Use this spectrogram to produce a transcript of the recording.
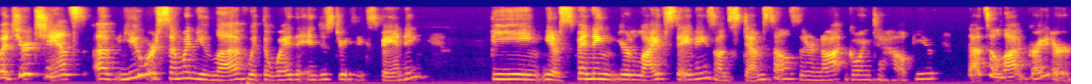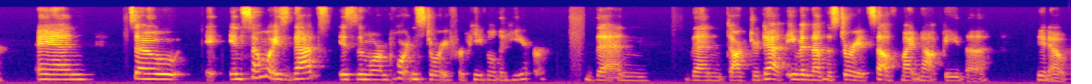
But your chance of you or someone you love with the way the industry is expanding, being, you know, spending your life savings on stem cells that are not going to help you, that's a lot greater. And so in some ways that is the more important story for people to hear than than Dr. Death, even though the story itself might not be the, you know,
